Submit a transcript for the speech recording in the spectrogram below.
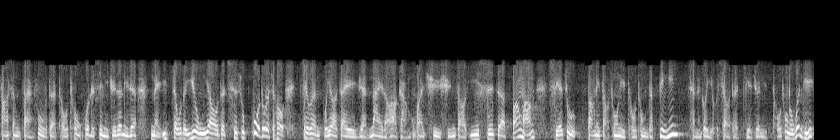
发生反复的头痛，或者是你觉得你的每一周的用药的次数过多的时候，千万不要再忍耐了啊！赶快去寻找医师的帮忙协助。帮你找出你头痛的病因，才能够有效的解决你头痛的问题。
